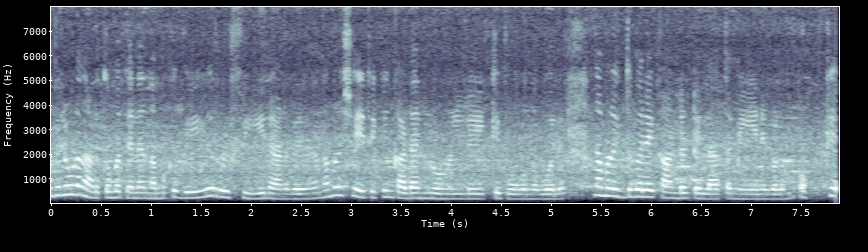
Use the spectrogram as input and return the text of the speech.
അതിലൂടെ നടക്കുമ്പോൾ തന്നെ നമുക്ക് വേറൊരു ഫീലാണ് വരുന്നത്. നമ്മൾ ശരിക്കും കടലിനുള്ളിലേക്ക് പോകുന്ന പോലെ നമ്മൾ ഇതുവരെ കണ്ടിട്ടില്ലാത്ത മീനുകളും ഒക്കെ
